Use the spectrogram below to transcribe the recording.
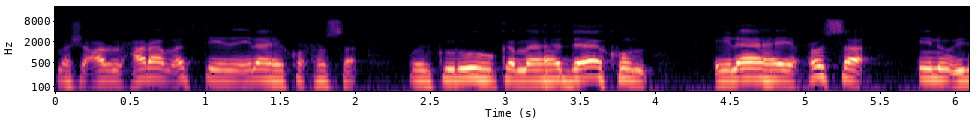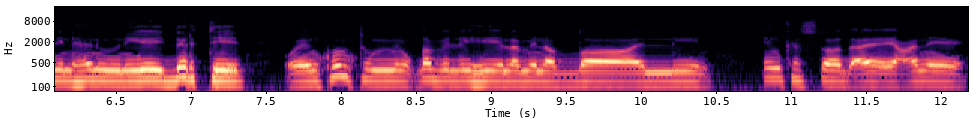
Mashcaru lxaraam agteeda ilaahay ku xusa. Wadkuruuhu kamaa hadaakum ilaahay xusa inuu idin hanuuniyey darteed wain kuntum min qablihi lamin addaaliin inkastood yani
